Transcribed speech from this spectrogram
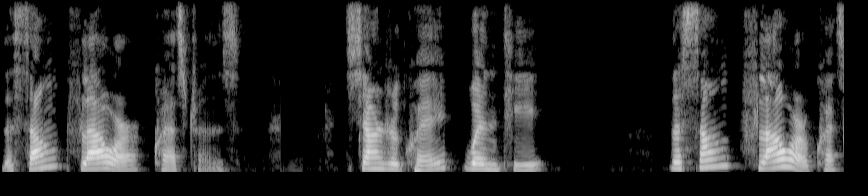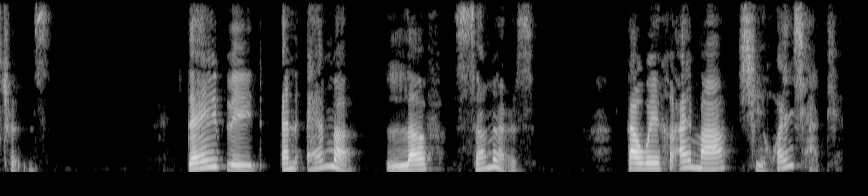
The Sunflower Questions》向日葵问题。The Sunflower Questions. David and Emma love summers. 大卫和艾玛喜欢夏天。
